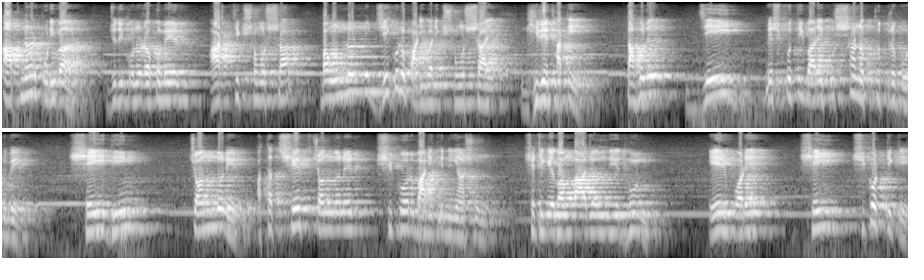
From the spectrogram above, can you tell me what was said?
আপনার পরিবার যদি কোনো রকমের আর্থিক সমস্যা বা অন্যান্য যে কোনো পারিবারিক সমস্যায় ঘিরে থাকে, তাহলে যেই বৃহস্পতিবারে পুষ্যা নক্ষত্র পড়বে। সেই দিন চন্দনের, অর্থাৎ শ্বেত চন্দনের শিকড় বাড়িতে নিয়ে আসুন। সেটিকে গঙ্গা জল দিয়ে ধুন। এরপরে সেই শিকড়টিকে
